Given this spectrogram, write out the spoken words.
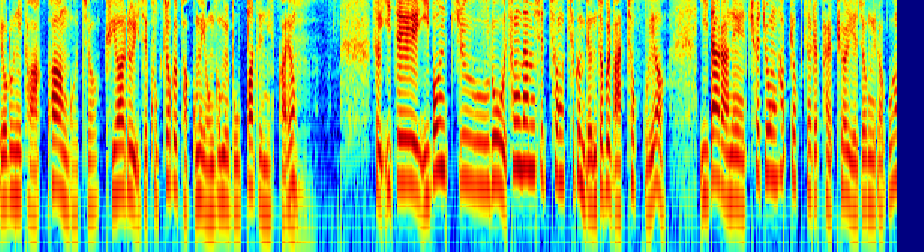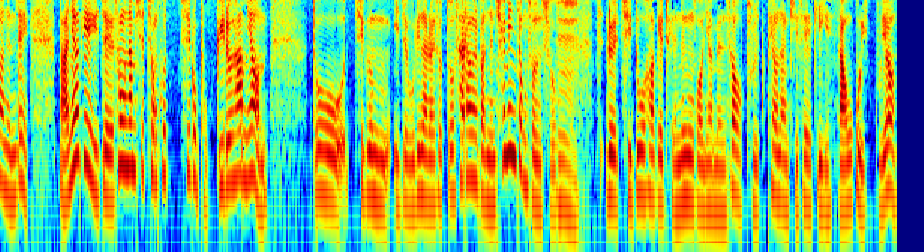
여론이 더 악화한 거죠. 귀화를 이제 국적을 바꾸면 연금을 못 받으니까요. 음. 그래서 이제 이번 주로 성남시청 측은 면접을 마쳤고요. 이달 안에 최종 합격자를 발표할 예정이라고 하는데 만약에 이제 성남시청 코치로 복귀를 하면 또 지금 이제 우리나라에서 또 사랑을 받는 최민정 선수를 음. 지도하게 되는 거냐면서 불편한 기색이 나오고 있고요.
